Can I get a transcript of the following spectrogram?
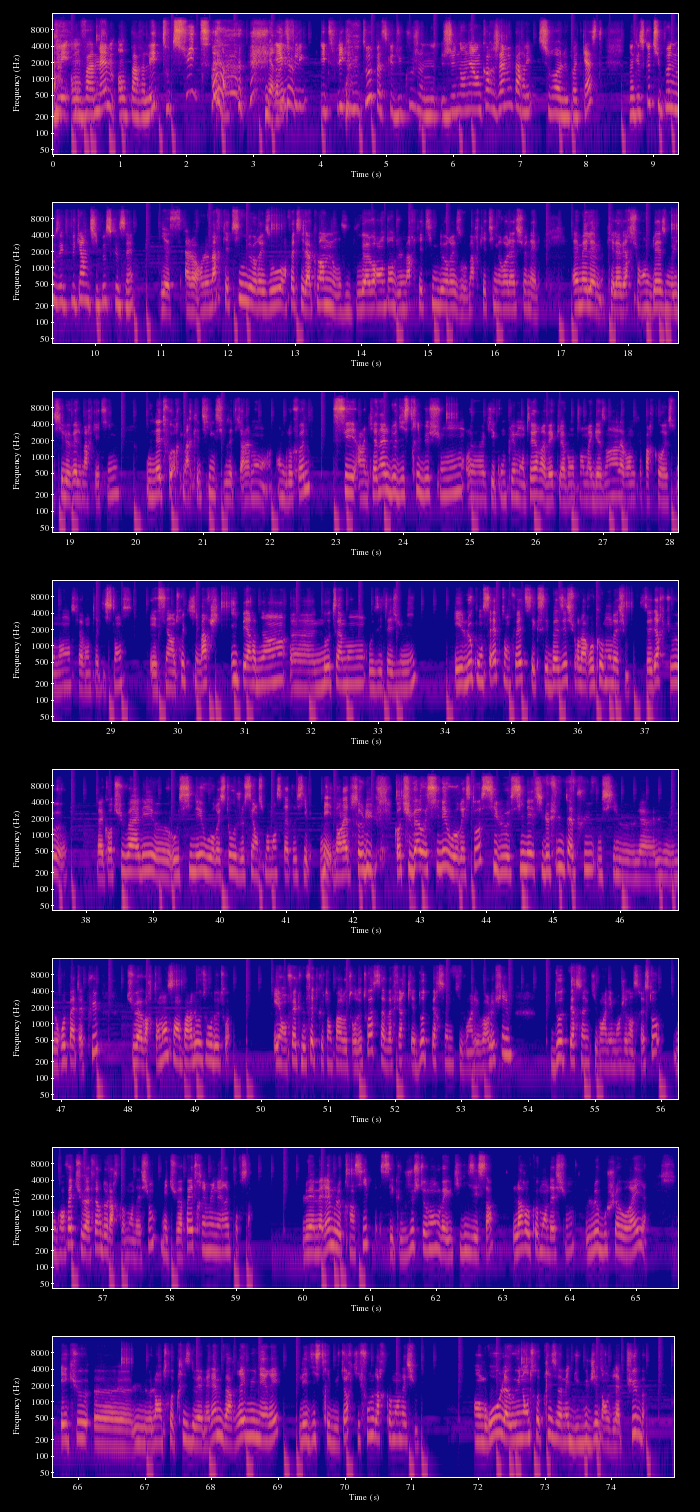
Mais on va même en parler tout de suite. Explique, explique-nous tout parce que du coup, je, je n'en ai encore jamais parlé sur euh, le podcast. Donc, est-ce que tu peux nous expliquer un petit peu ce que c'est? Yes. Alors, le marketing de réseau, en fait, il a plein de noms. Vous pouvez avoir entendu marketing de réseau, marketing relationnel, MLM, qui est la version anglaise multi-level marketing, ou network marketing, si vous êtes carrément anglophone. C'est un canal de distribution euh, qui est complémentaire avec la vente en magasin, la vente par correspondance, la vente à distance. Et c'est un truc qui marche hyper bien, euh, notamment aux États-Unis. Et le concept, en fait, c'est que c'est basé sur la recommandation. C'est-à-dire que euh, bah, quand tu vas aller euh, au ciné ou au resto, je sais en ce moment c'est pas possible, mais dans l'absolu, quand tu vas au ciné ou au resto, si le ciné, si le film t'a plu ou si le, repas t'a plu, tu vas avoir tendance à en parler autour de toi. Et en fait, le fait que tu en parles autour de toi, ça va faire qu'il y a d'autres personnes qui vont aller voir le film, d'autres personnes qui vont aller manger dans ce resto. Donc en fait, tu vas faire de la recommandation, mais tu vas pas être rémunéré pour ça. Le MLM, le principe, c'est que justement, on va utiliser ça, la recommandation, le bouche à oreille, et que euh, l'entreprise de MLM va rémunérer les distributeurs qui font de la recommandation. En gros, là où une entreprise va mettre du budget dans de la pub,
